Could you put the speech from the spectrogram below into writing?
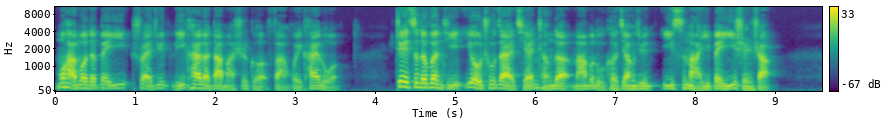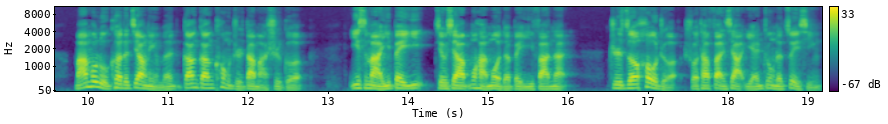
穆罕默德贝伊率军离开了大马士革，返回开罗。这次的问题又出在虔诚的马姆鲁克将军伊斯马仪贝伊身上。马姆鲁克的将领们刚刚控制大马士革，伊斯马仪贝伊就向穆罕默德贝伊发难，指责后者说他犯下严重的罪行，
